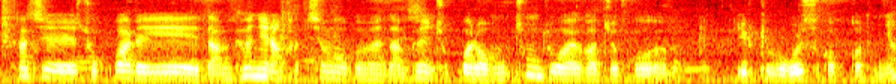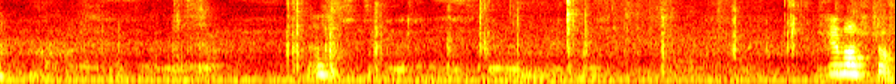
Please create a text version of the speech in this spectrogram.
사실 족발이 남편이랑 같이 먹으면 남편이 족발을 엄청 좋아해가지고 이렇게 먹을 수가 없거든요. 씹었어.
